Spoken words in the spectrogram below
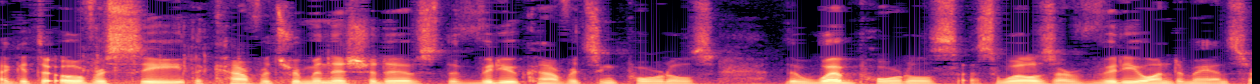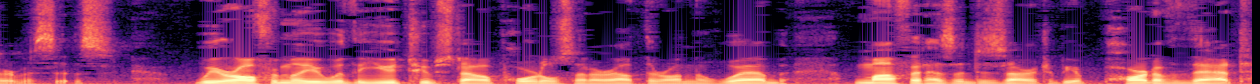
I get to oversee the conference room initiatives, the video conferencing portals, the web portals, as well as our video on demand services. We are all familiar with the YouTube style portals that are out there on the web. Moffitt has a desire to be a part of that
